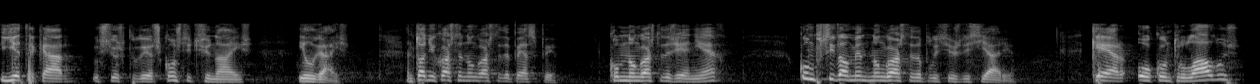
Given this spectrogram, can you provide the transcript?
e atacar os seus poderes constitucionais e legais. António Costa não gosta da PSP, como não gosta da GNR, como possivelmente não gosta da Polícia Judiciária. Quer ou controlá-los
